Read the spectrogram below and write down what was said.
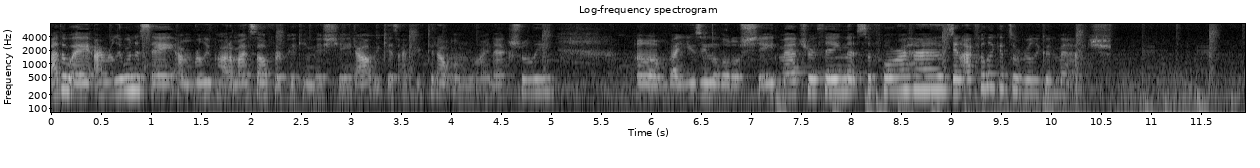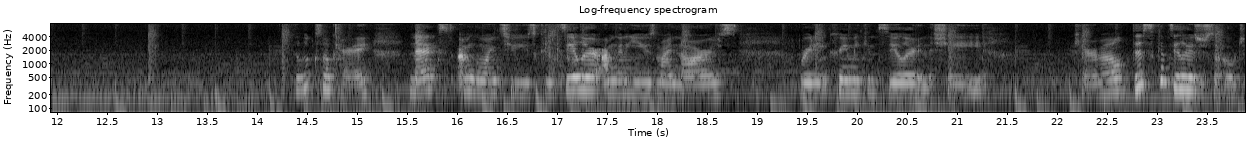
By the way, I really want to say I'm really proud of myself for picking this shade out because I picked it out online actually um, by using the little shade matcher thing that Sephora has. And I feel like it's a really good match. It looks okay. Next, I'm going to use concealer. I'm going to use my NARS Radiant Creamy Concealer in the shade Caramel. This concealer is just an OG.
